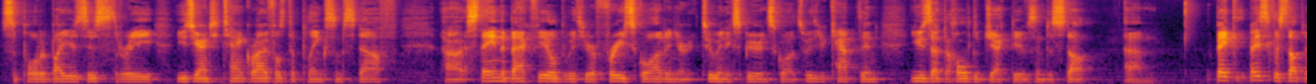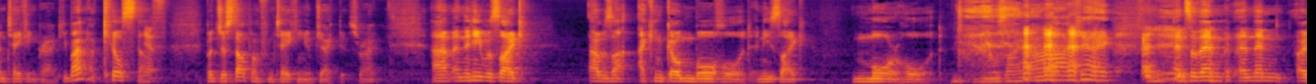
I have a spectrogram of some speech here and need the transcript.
supported by your ZIS three. Use your anti tank rifles to plink some stuff. Uh, stay in the backfield with your free squad and your two inexperienced squads with your captain. Use that to hold objectives and to stop, um, basically stop them taking ground. You might not kill stuff, Yep. but just stop them from taking objectives, right? Um, and then he was like, I was like, I can go more horde, and he's like, more horde. And I was like, oh, okay. And so then, and then I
